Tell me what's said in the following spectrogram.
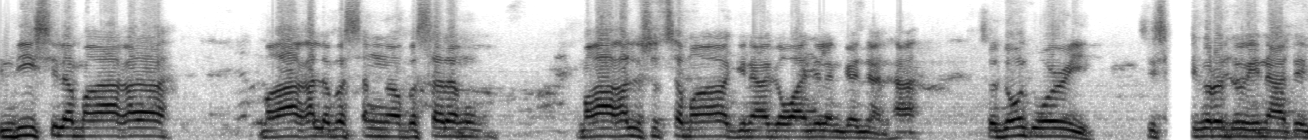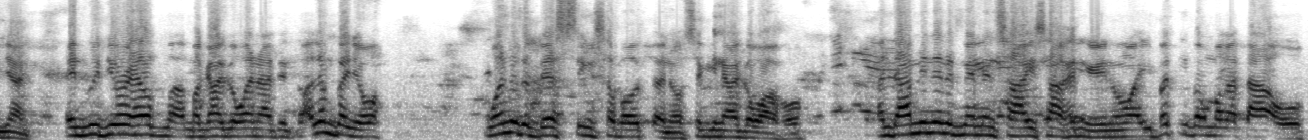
Hindi sila makaka, makakalabas ng uh, basta lang makakalusot sa mga ginagawa nilang ganyan, ha? So don't worry. Sisiguraduhin natin yan. And with your help, ma- magagawa natin to. Alam ba nyo, one of the best things about ano sa ginagawa ko, ang dami na nagme-mensahe sa akin ngayon ng mga iba't ibang mga tao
